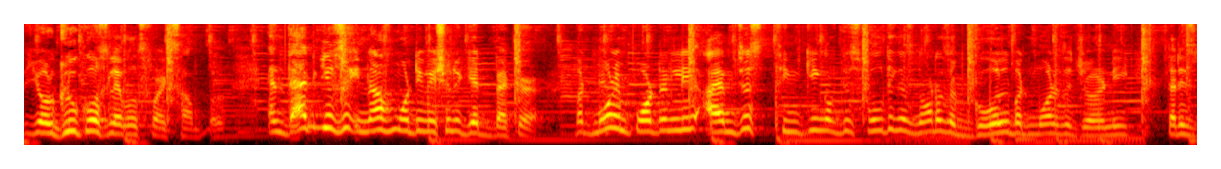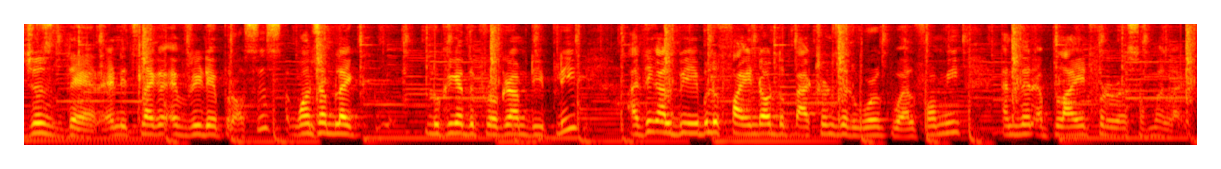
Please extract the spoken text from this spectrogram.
your glucose levels, for example, and that gives you enough motivation to get better. But more importantly, I'm just thinking of this whole thing as not as a goal, but more as a journey that is just there, and it's like an everyday process. Once I'm like looking at the program deeply, I think I'll be able to find out the patterns that work well for me and then apply it for the rest of my life.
